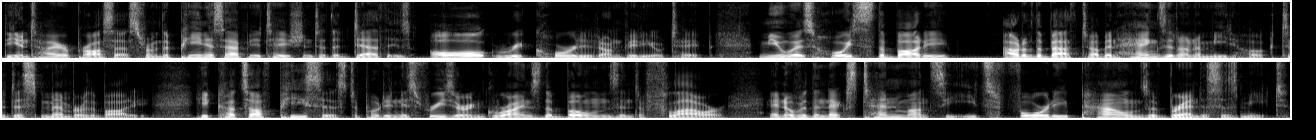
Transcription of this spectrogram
The entire process, from the penis amputation to the death, is all recorded on videotape. Meiwes hoists the body out of the bathtub and hangs it on a meat hook to dismember the body. He cuts off pieces to put in his freezer and grinds the bones into flour. And over the next 10 months, he eats 40 pounds of Brandes's meat.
